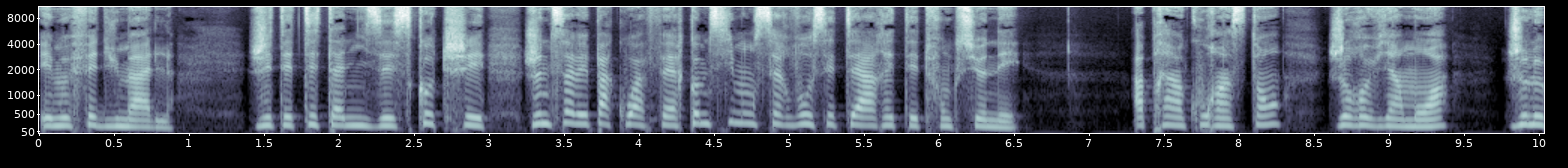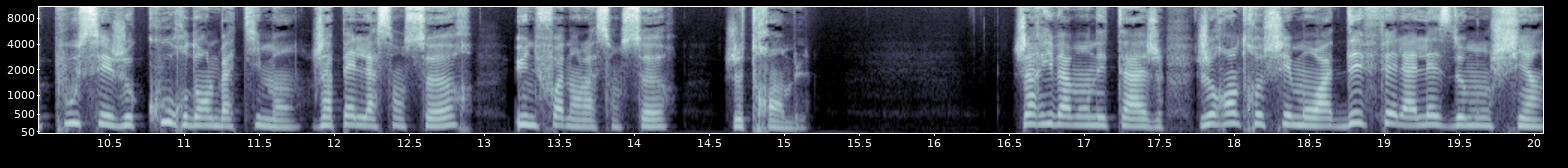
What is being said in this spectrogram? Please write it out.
et me fait du mal. J'étais tétanisée, scotchée, je ne savais pas quoi faire, comme si mon cerveau s'était arrêté de fonctionner. Après un court instant, je reviens moi, je le pousse et je cours dans le bâtiment, j'appelle l'ascenseur, une fois dans l'ascenseur, je tremble. J'arrive à mon étage, je rentre chez moi, défais la laisse de mon chien.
